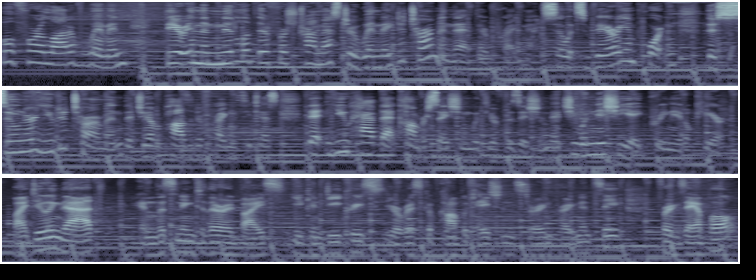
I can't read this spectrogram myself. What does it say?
Well, for a lot of women, they're in the middle of their first trimester when they determine that they're pregnant. So it's very important the sooner you determine that you have a positive pregnancy test, that you have that conversation with your physician, that you initiate prenatal care. By doing that and listening to their advice, you can decrease your risk of complications during pregnancy. For example,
